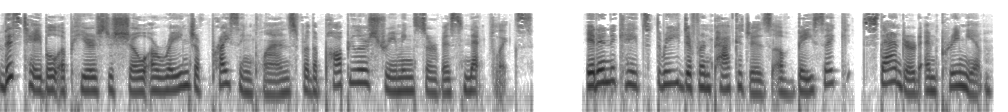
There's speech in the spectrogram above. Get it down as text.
This table appears to show a range of pricing plans for the popular streaming service Netflix. It indicates three different packages of basic, standard, and premium.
